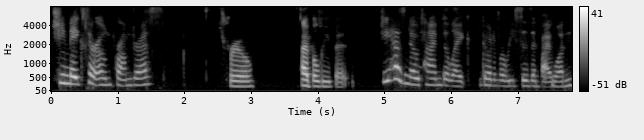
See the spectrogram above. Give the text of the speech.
She makes her own prom dress. True. I believe it. She has no time to like go to Maurice's and buy one.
